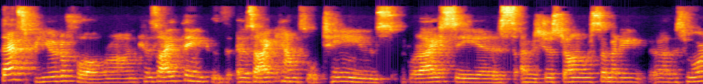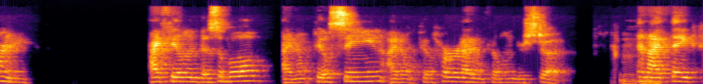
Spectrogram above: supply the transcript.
That's beautiful, Ron, because I think as I counsel teens, what I see is I was just on with somebody uh, this morning I feel invisible. I don't feel seen. I don't feel heard. I don't feel understood. Mm-hmm. And I think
